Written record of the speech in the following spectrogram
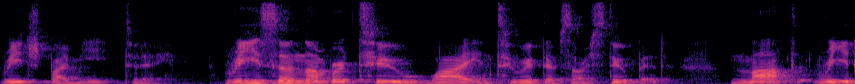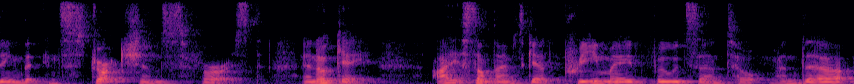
reached by me today. Reason number two why intuitives are stupid. Not reading the instructions first. And okay, I sometimes get pre-made food sent home and uh,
